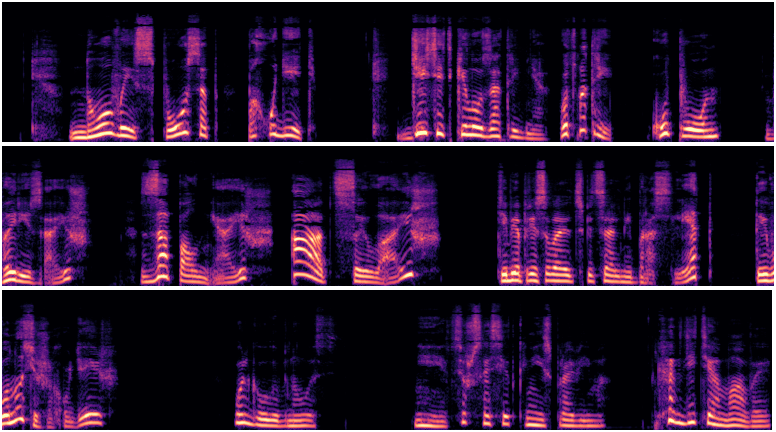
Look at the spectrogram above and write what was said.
— Новый способ похудеть. Десять кило за три дня. Вот смотри, купон вырезаешь, заполняешь, отсылаешь Тебе присылают специальный браслет, ты его носишь и худеешь. Ольга улыбнулась. Нет, все ж соседка неисправима. Как дитя малое,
